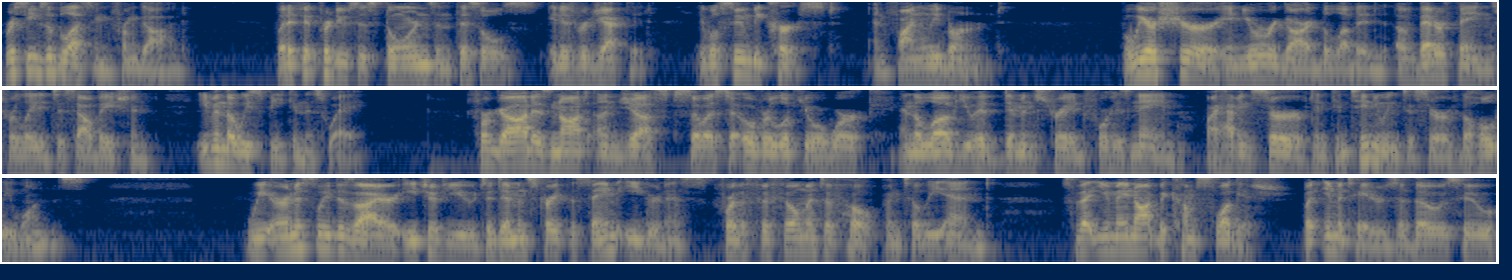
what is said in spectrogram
receives a blessing from God. But if it produces thorns and thistles, it is rejected. It will soon be cursed, and finally burned. But we are sure, in your regard, beloved, of better things related to salvation, even though we speak in this way. For God is not unjust so as to overlook your work and the love you have demonstrated for his name by having served and continuing to serve the holy ones. We earnestly desire each of you to demonstrate the same eagerness for the fulfillment of hope until the end, so that you may not become sluggish, but imitators of those who,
